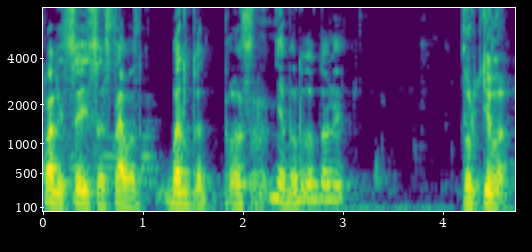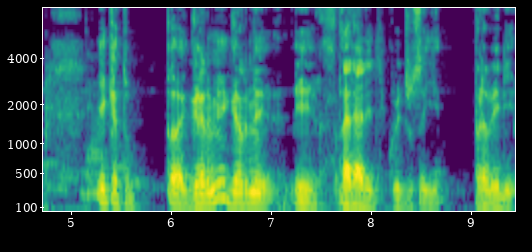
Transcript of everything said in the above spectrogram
пали се и се стават бърдат, не бърдата, не туркила. Да. И като той гърми, гърми и снарядите, които са ги правили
